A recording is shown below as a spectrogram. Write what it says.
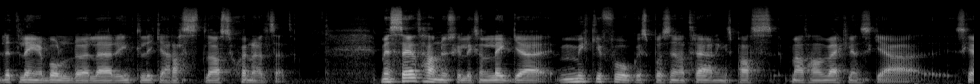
lite längre bolldueller, inte lika rastlös generellt sett. Men säg att han nu skulle liksom lägga mycket fokus på sina träningspass med att han verkligen ska, ska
